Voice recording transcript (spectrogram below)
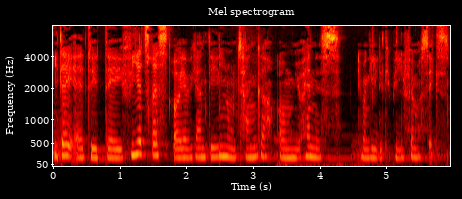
I dag er det dag 64, og jeg vil gerne dele nogle tanker om Johannes evangeliet kapitel 5 og 6.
